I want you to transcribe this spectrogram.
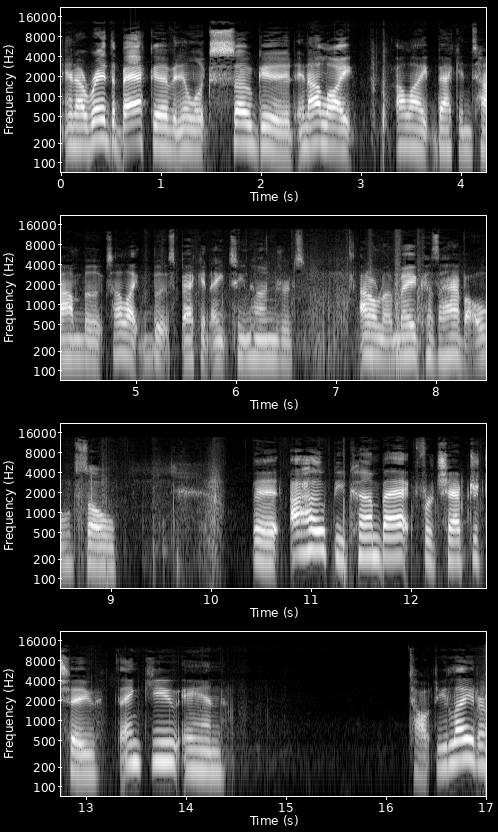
And I read the back of it, and it looks so good. And I like I like back in time books. I like books back in 1800s. I don't know, maybe because I have an old soul. But I hope you come back for chapter two. Thank you, and talk to you later.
